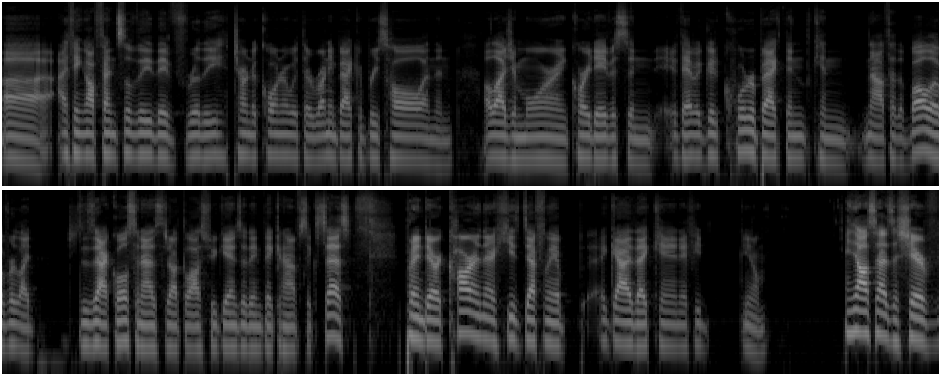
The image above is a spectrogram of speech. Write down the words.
Uh, I think offensively they've really turned a corner with their running back and Breece Hall and then Elijah Moore and Corey Davis. And if they have a good quarterback, then can not throw the ball over like Zach Wilson has throughout the last few games. I think they can have success. Putting Derek Carr in there, he's definitely a, a guy that can, if he, you know, he also has a share of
